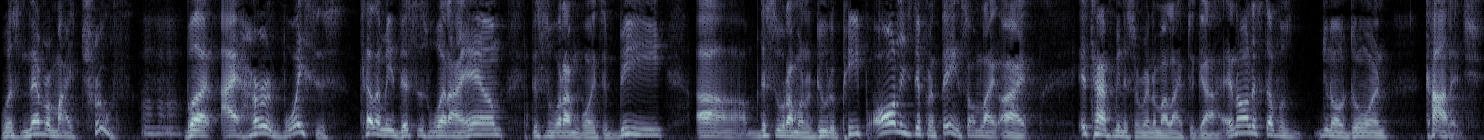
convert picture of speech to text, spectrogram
was never my truth. Mm-hmm. But I heard voices telling me this is what I am, this is what I'm going to be, um, this is what I'm going to do to people, all these different things. So I'm like, all right, it's time for me to surrender my life to God. And all this stuff was, you know, during college.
